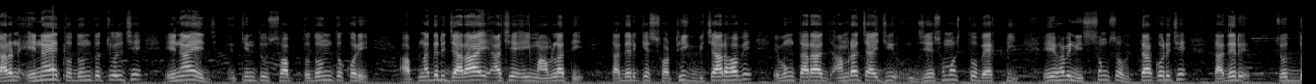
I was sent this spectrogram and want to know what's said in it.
কারণ এনআইএ তদন্ত চলছে, এনআইএ কিন্তু সব তদন্ত করে আপনাদের যারাই আছে এই মামলাতে, তাদেরকে সঠিক বিচার হবে এবং তারা, আমরা চাইছি যে সমস্ত ব্যক্তি এইভাবে নৃশংস হত্যা করেছে, তাদের চোদ্দ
